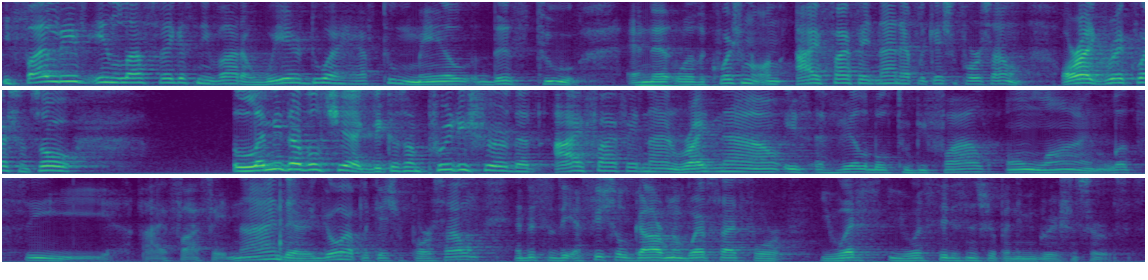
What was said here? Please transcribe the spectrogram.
If I live in Las Vegas, Nevada, where do I have to mail this to? And that was a question on I-589 application for asylum. All right, great question. So let me double check because I'm pretty sure that I-589 right now is available to be filed online. Let's see. I-589, there you go, application for asylum. And this is the official government website for US, US Citizenship and Immigration Services.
